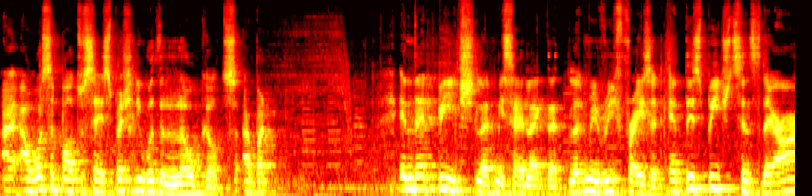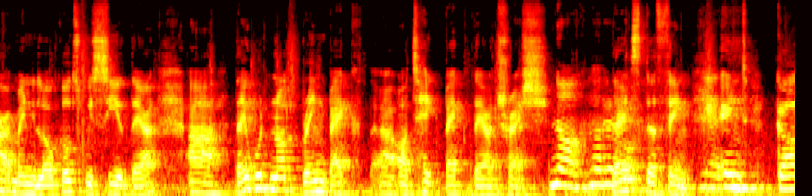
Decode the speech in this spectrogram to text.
I, I was about to say especially with the locals, uh, but in that beach, let me say like that. Let me rephrase it. At this beach, since there are many locals, we see it there. Uh, they would not bring back uh, or take back their trash. No, not at That's all. the thing. Yes. And go, uh,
